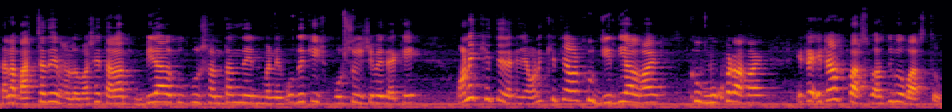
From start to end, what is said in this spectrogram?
তারা বাচ্চাদের ভালোবাসে, তারা বিড়াল, কুকুর, সন্তানদের মানে ওদেরকে পোষ্য হিসেবে দেখে। অনেক ক্ষেত্রে দেখা যায়, অনেক ক্ষেত্রে আবার খুব জেদিয়াল হয়, খুব মুখরা হয়। এটা, এটাও বাস- বাস্তবেও বাস্তব।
